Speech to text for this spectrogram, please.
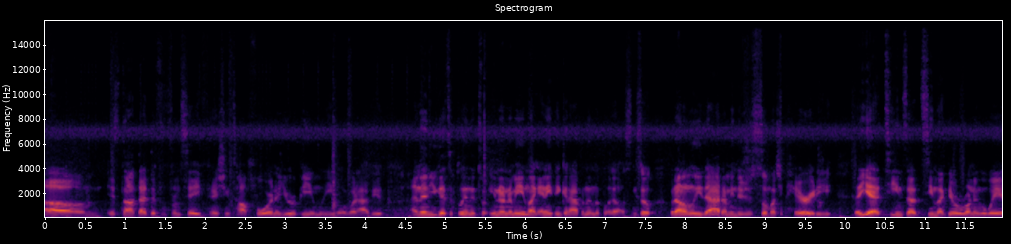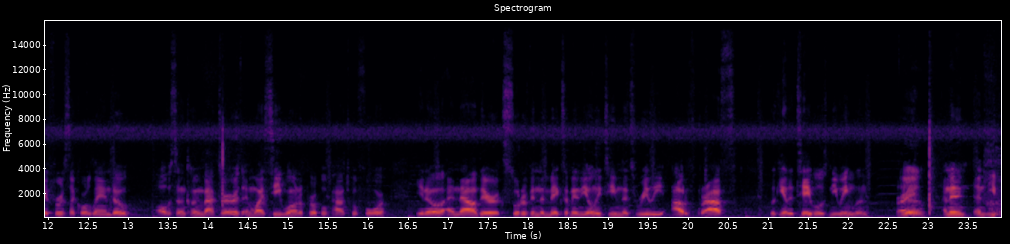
Um, it's not that different from say finishing top four in a European league or what have you, and then you get to play in the. You know what I mean? Like anything can happen in the playoffs, and so. But not only that, I mean, there's just so much parity that yeah, teams that seemed like they were running away at first, like Orlando, all of a sudden coming back to earth. NYC were on a purple patch before, you know, and now they're sort of in the mix. I mean, the only team that's really out of grasp looking at the table is New England, right? Yeah. And then and you-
